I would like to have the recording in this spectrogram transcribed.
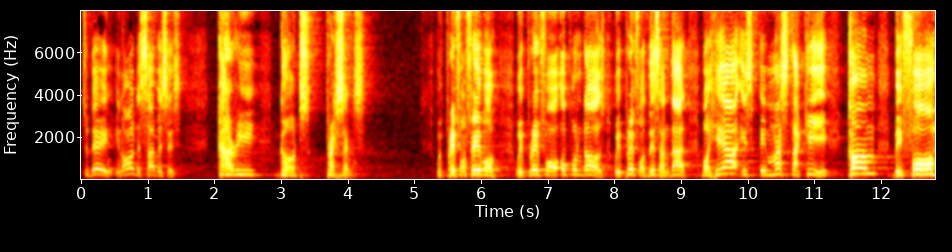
today in all the services. Carry God's presence. We pray for favor. We pray for open doors. We pray for this and that. But here is a master key. Come before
